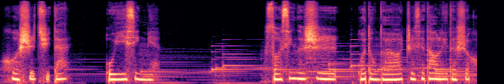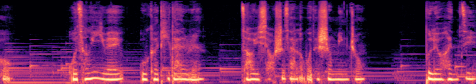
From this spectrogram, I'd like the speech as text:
或事取代，无一幸免。所幸的是，我懂得这些道理的时候，我曾以为无可替代的人，早已消失在了我的生命中，不留痕迹。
